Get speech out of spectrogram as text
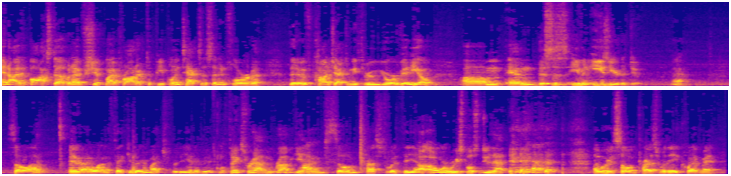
And I've boxed up and I've shipped my product to people in Texas and in Florida that have contacted me through your video. Um, and this is even easier to do. Yeah. So uh, anyway, I want to thank you very much for the interview. Well, thanks for having me, Rob, again. I'm so impressed with the. Uh, Uh oh, were we supposed to do that? we're so impressed with the equipment.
